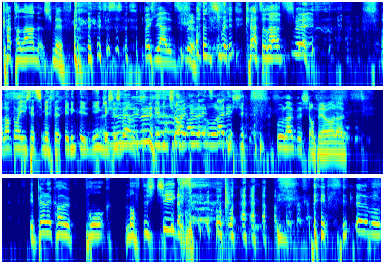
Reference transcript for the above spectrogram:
Catalan Smith. Basically, Alan Smith. And Smith, Catalan Smith. I love the way you said Smith in, in, in English as well. You didn't even try and do that in Spanish. All over the shop here, I know. Iberico pork Loftus cheeks. Incredible.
